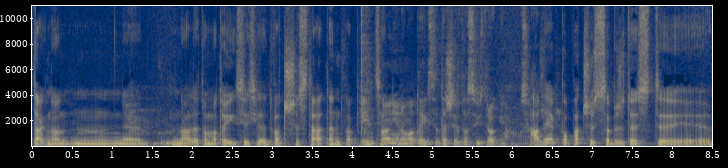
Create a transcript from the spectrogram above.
Tak, no, mm, e, no ale to Moto X jest ile? 2300, a ten 2500. No nie, no Moto X to też jest dosyć drogie. Ale jak popatrzysz sobie, że to jest y,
